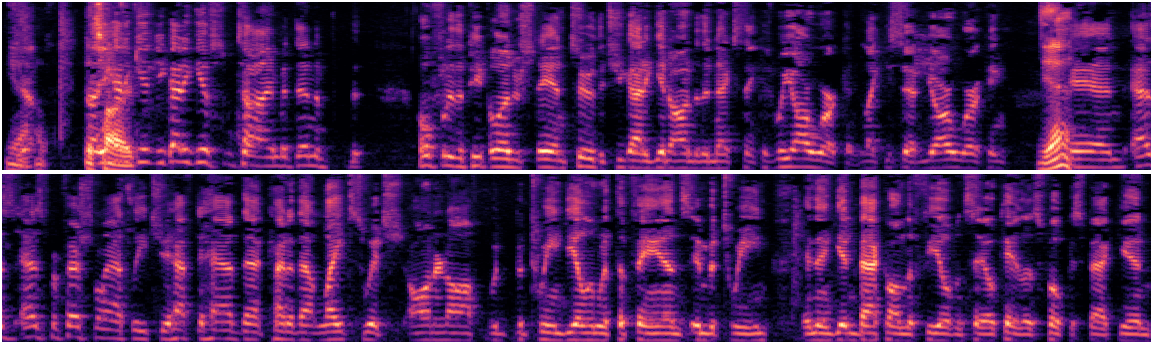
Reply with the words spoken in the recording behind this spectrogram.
You know, No, it's you got to hard. give you got to give some time, but then the, the, hopefully the people understand too that you got to get on to the next thing because we are working. Like you said, we are working. Yeah. And as as professional athletes, you have to have that kind of that light switch on and off with, between dealing with the fans in between, and then getting back on the field and say, okay, let's focus back in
